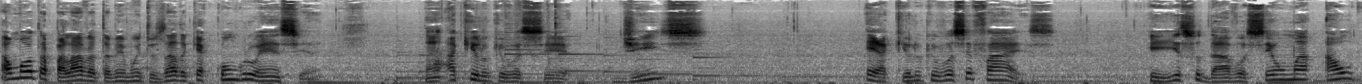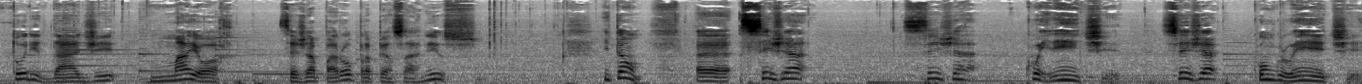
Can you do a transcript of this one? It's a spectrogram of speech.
Há uma outra palavra também muito usada que é congruência. Né? Aquilo que você diz é aquilo que você faz. E isso dá a você uma autoridade maior. Você já parou para pensar nisso? Então, é, seja, seja coerente, seja congruente,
